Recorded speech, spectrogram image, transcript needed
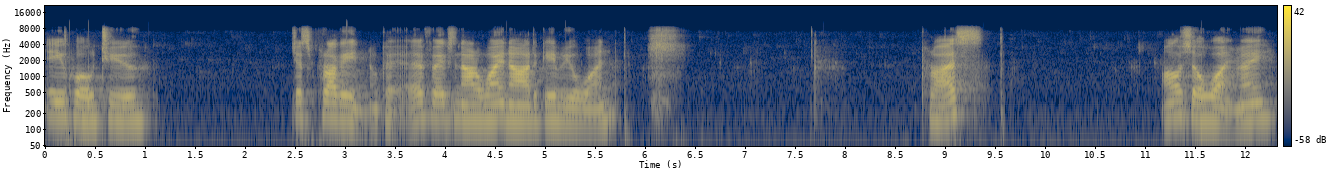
equal to just plug in okay. Fx naught y naught give you 1 plus also 1 right?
